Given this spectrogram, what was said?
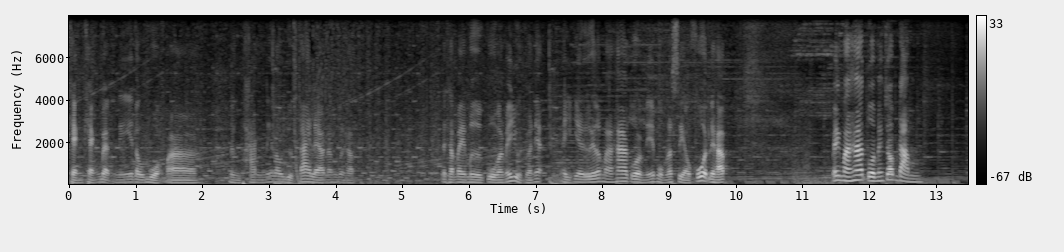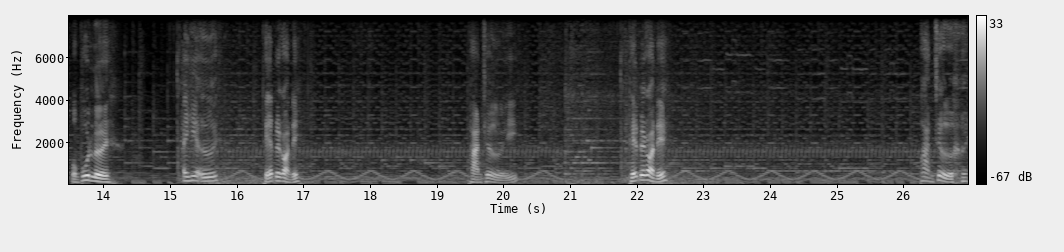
แข็งแข็งๆแบบนี้เราบวกมา1,000นี่เราหยุดได้แล้วนะเพื่อนครับ แต่ทำไมมือกูมันไม่หยุดวะเนี่ยไอ้เหี้ยเอ้ยแล้วมา5ตัวแบบนี้ผมละเสียวโคตรเลยครับแม่งมา5ตัวแม่งชอบดำผมพูดเลย ไอ้เหี้ยเอ้ยเทสไปก่อนดิผ่านเฉย เทสไปก่อนดิ ผ่านเฉย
